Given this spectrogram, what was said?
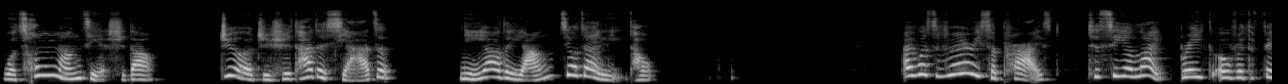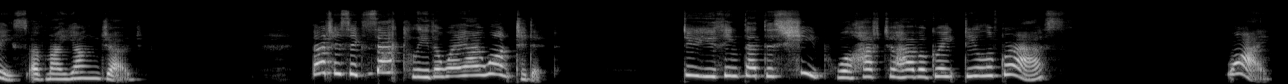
我匆忙解释道：“这只是它的匣子， 你要的羊就在里头。” I was very surprised to see a light break over the face of my young judge. That is exactly the way I wanted it. Do you think that this sheep will have to have a great deal of grass? Why?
